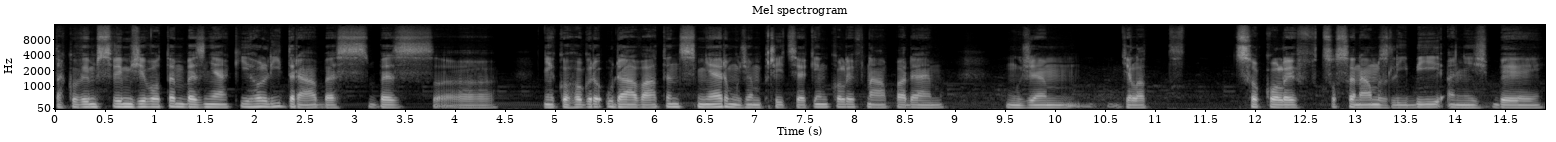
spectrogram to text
takovým svým životem bez nějakého lídra, bez, bez uh, někoho, kdo udává ten směr, můžeme přijít s jakýmkoliv nápadem, můžeme dělat cokoliv, co se nám zlíbí, aniž by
